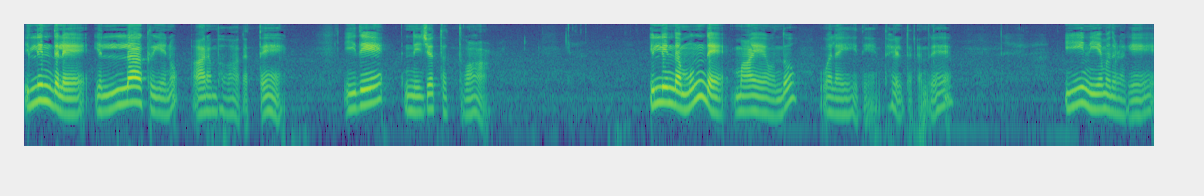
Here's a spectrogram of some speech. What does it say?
ಇಲ್ಲಿಂದಲೇ ಎಲ್ಲ ಕ್ರಿಯೆನೂ ಆರಂಭವಾಗತ್ತೆ. ಇದೇ ನಿಜ ತತ್ವ ಇಲ್ಲಿಂದ ಮುಂದೆ ಮಾಯೆಯ ಒಂದು ವಲಯ ಇದೆ ಅಂತ ಹೇಳ್ತಾರೆ. ಅಂದರೆ ಈ ನಿಯಮದೊಳಗೆ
